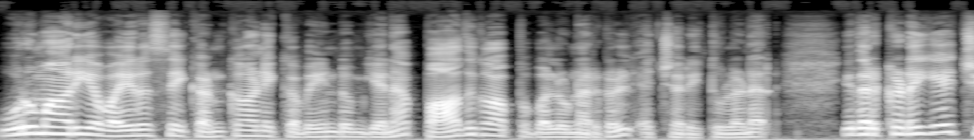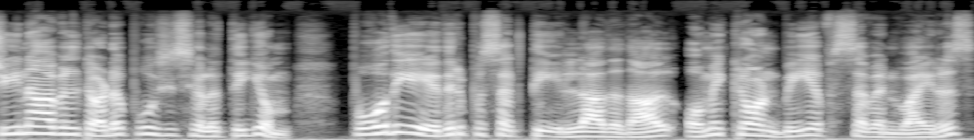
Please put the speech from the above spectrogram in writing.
உருமாறிய வைரஸை கண்காணிக்க வேண்டும் என பாதுகாப்பு வல்லுநர்கள் எச்சரித்துள்ளனர். இதற்கிடையே சீனாவில் தடுப்பூசி செலுத்தியும் போதிய எதிர்ப்பு சக்தி இல்லாததால் Omicron B F seven virus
